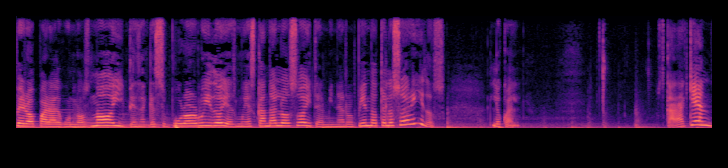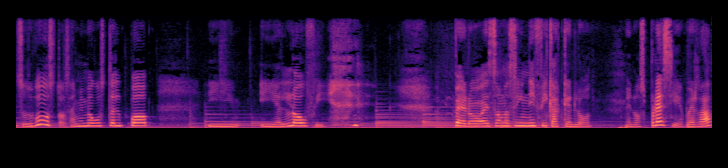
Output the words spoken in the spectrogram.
pero para algunos no y piensan que es puro ruido y es muy escandaloso y termina rompiéndote los oídos, lo cual pues, cada quien sus gustos. A mí me gusta el pop y, el lofi, pero eso no significa que lo menosprecie, ¿verdad?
